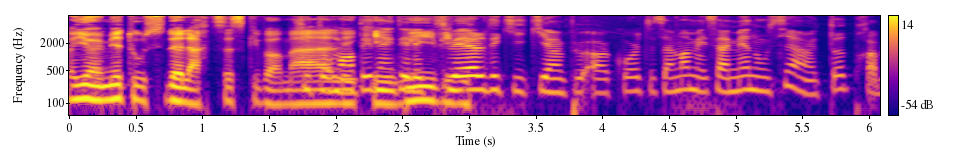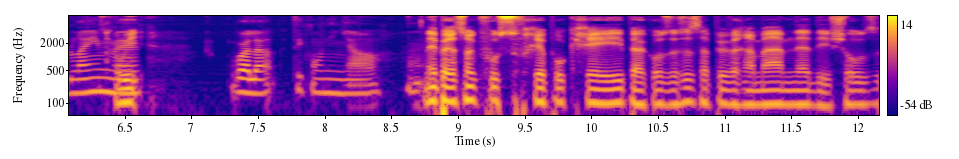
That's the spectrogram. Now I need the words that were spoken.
Il y a un mythe aussi de l'artiste qui va qui est mal. tourmenté qui, oui, puis- d'intellectuel, qui, qui est un peu awkward socialement, mais ça mène aussi à un tas de problèmes. Oui. euh, voilà, qu'on ignore. Ouais. l'impression qu'il faut souffrir pour créer, puis à cause de ça, ça peut vraiment amener à des choses.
